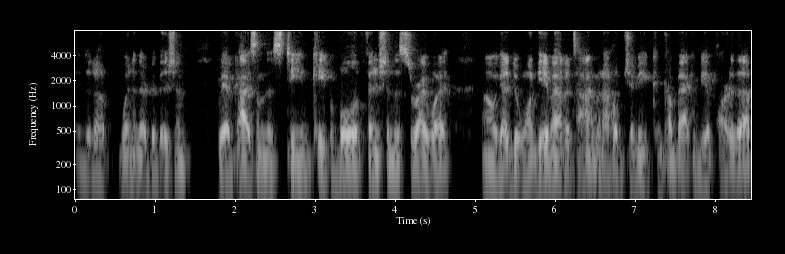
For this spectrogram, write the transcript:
ended up winning their division. We have guys on this team capable of finishing this the right way. Uh, we got to do one game at a time, and I hope Jimmy can come back and be a part of that.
